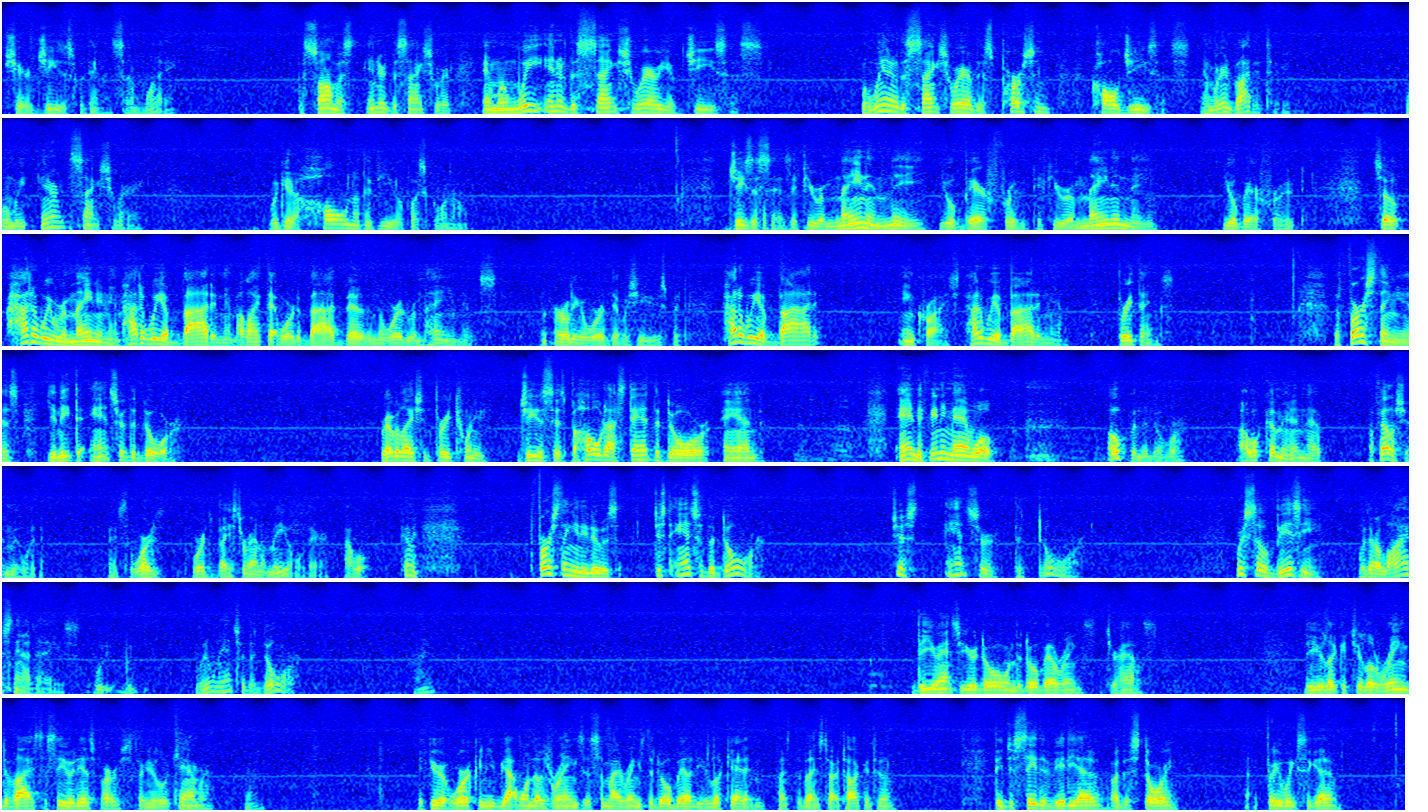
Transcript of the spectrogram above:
Share Jesus with them in some way. The psalmist entered the sanctuary. And when we enter the sanctuary of Jesus, when we enter the sanctuary of this person called Jesus, and we're invited to, when we enter the sanctuary, we get a whole nother view of what's going on. Jesus says, if you remain in me, you'll bear fruit. If you remain in me, you'll bear fruit. So how do we remain in him? How do we abide in him? I like that word abide better than the word remain. It was an earlier word that was used. But how do we abide in Christ? How do we abide in him? Three things. The first thing is you need to answer the door. Revelation 3:20 Jesus says, "Behold, I stand at the door and and if any man will open the door, I will come in and have a fellowship meal with him." It's the word the word's based around a meal there. I will come in. The first thing you need to do is just answer the door. Just answer the door. We're so busy with our lives nowadays. We, we, we don't answer the door. Right? Do you answer your door when the doorbell rings at your house? Do you look at your little ring device to see who it is first, or your little camera? If you're at work and you've got one of those rings and somebody rings the doorbell, do you look at it and punch the button and start talking to them? Did you see the video or the story like three weeks ago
